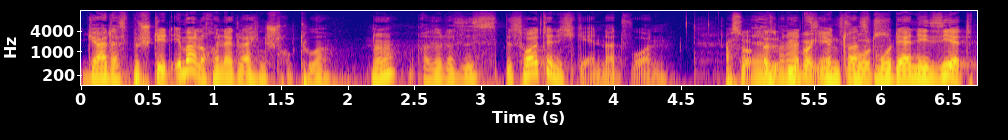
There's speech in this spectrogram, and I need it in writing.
Ja, das besteht immer noch in der gleichen Struktur. Ne? Also das ist bis heute nicht geändert worden. Achso, äh, also äh, über ihren Tod modernisiert.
